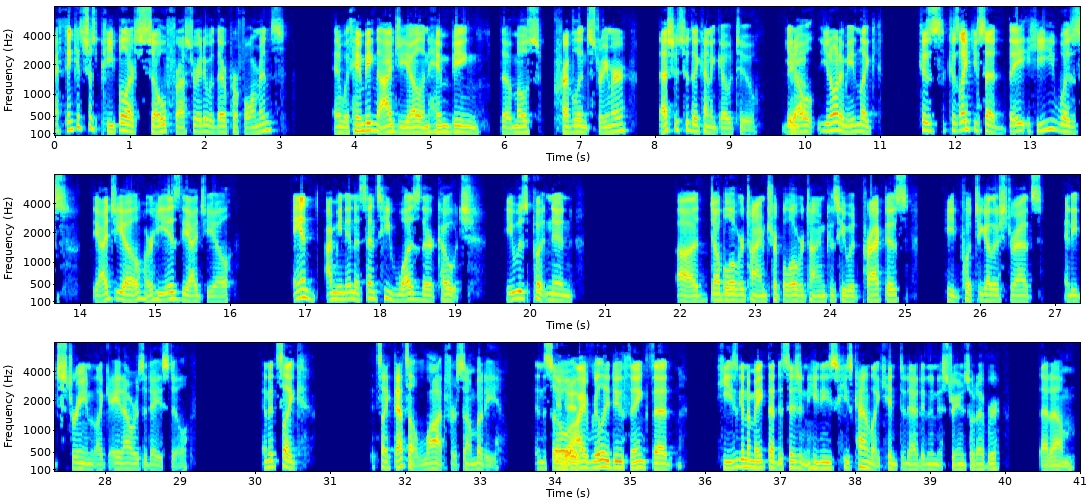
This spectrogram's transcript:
I think it's just people are so frustrated with their performance, and with him being the IGL and him being the most prevalent streamer, that's just who they kind of go to. You Yeah. know, you know what I mean? Like, because because like you said, they he was the IGL or he is the IGL, and I mean, in a sense, he was their coach. He was putting in uh double overtime, triple overtime because he would practice, he'd put together strats, and he'd stream like eight hours a day still. And it's like, it's like that's a lot for somebody. And so I really do think that he's gonna make that decision. He needs he's kind of like hinted at it in his streams, whatever. That um,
